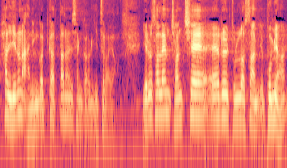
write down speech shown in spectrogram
할 일은 아닌 것 같다는 생각이 들어요. 예루살렘 전체를 둘러싸면 보면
